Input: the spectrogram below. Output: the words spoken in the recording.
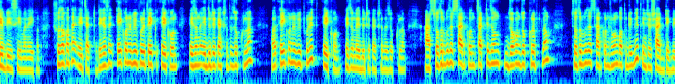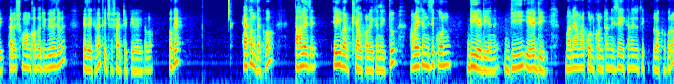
A B C মানে এই কোণ। সোজা কথা এই চারটা, ঠিক আছে? এই কোণের বিপরীতে এই এই কোণ, এই জন্য এই দুটোকে একসাথে যোগ করলাম আর এই কোণের বিপরীত এই কোণ। এই জন্য এই দুটোকে একসাথে যোগ করলাম। আর চতুর্ভুজের চার কোণ, চারটি যখন যখন যোগ করে ফেললাম, চতুর্ভুজের চার কোণ সমান কত ডিগ্রি? তিনশো ষাট ডিগ্রি। তাহলে সমান কত ডিগ্রি হয়ে যাবে? এই যে এখানে তিনশো ষাট ডিগ্রি হয়ে গেল। ওকে? এখন দেখো, তাহলে যে এইবার খেয়াল করো এখানে একটু। আমরা এখানে নিচে কোন বিএডি এনে বিএডি মানে আমরা কোন কোনটা নিচে এখানে যদি লক্ষ্য করো,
